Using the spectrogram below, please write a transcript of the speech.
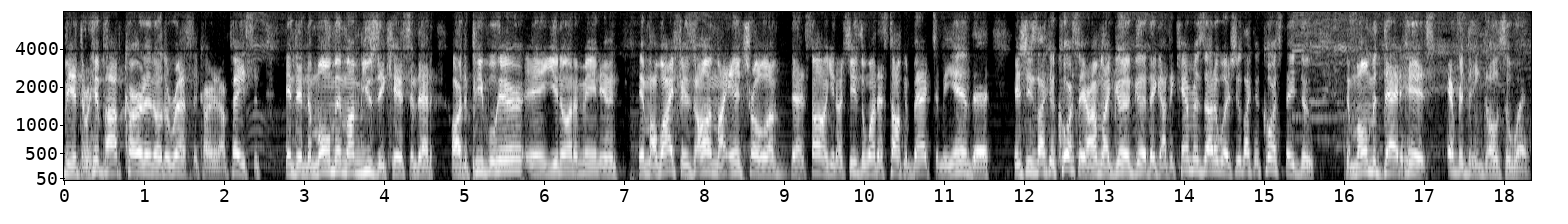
be it the hip hop curtain or the rest of the curtain. I'm pacing, and then the moment my music hits and that are the people here, and you know what I mean. And and my wife is on my intro of that song. You know, she's the one that's talking back to me in there, and she's like, "Of course they are." I'm like, "Good, good." They got the cameras out of way. She's like, "Of course they do." The moment that hits, everything goes away.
